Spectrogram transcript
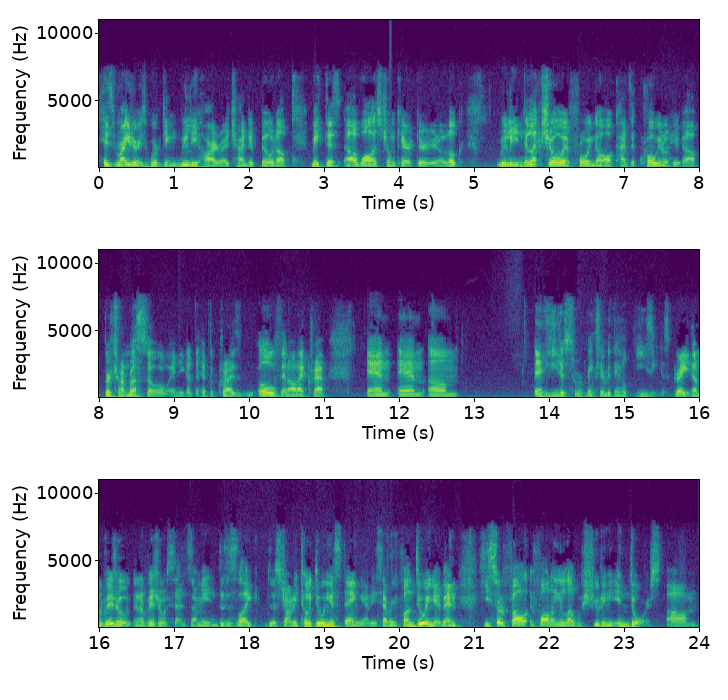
his writer is working really hard right trying to build up make this uh, Wallace Chung character you know look really intellectual and throwing out all kinds of quote you know uh, Bertrand Russell and you got the Hippocrates oath and all that crap. And and um and he just sort of makes everything look easy. It's great on a visual in a visual sense. I mean, this is like this Johnny To doing his thing, and he's having fun doing it. And he's sort of fall, falling in love with shooting indoors, um,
